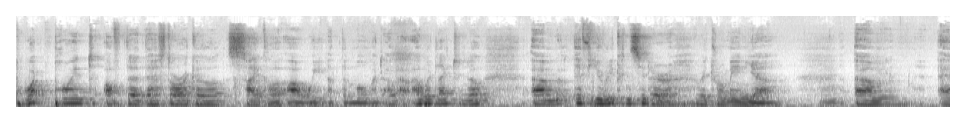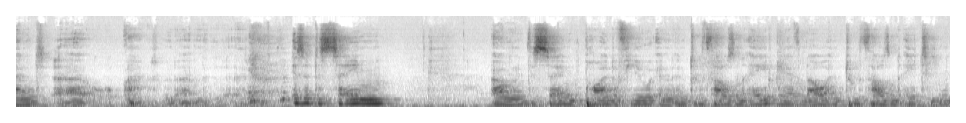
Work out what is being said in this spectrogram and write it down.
at what point of the, the historical cycle are we at the moment? I, I would like to know um, if you reconsider Retromania, um, and uh, um, is it the same? Um, the same point of view in, in 2008 we have now in 2018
